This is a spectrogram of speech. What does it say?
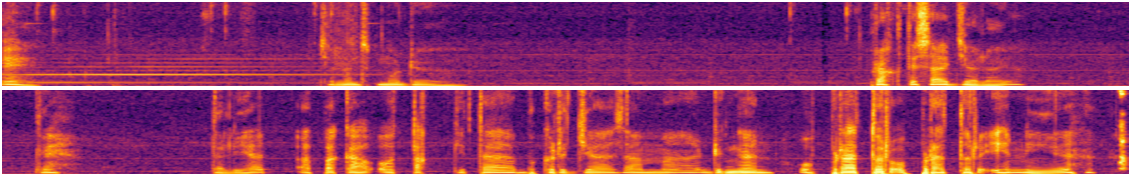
Eh Challenge mode Praktis aja lah ya. Oke Kita lihat apakah otak kita bekerja sama dengan operator-operator ini ya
